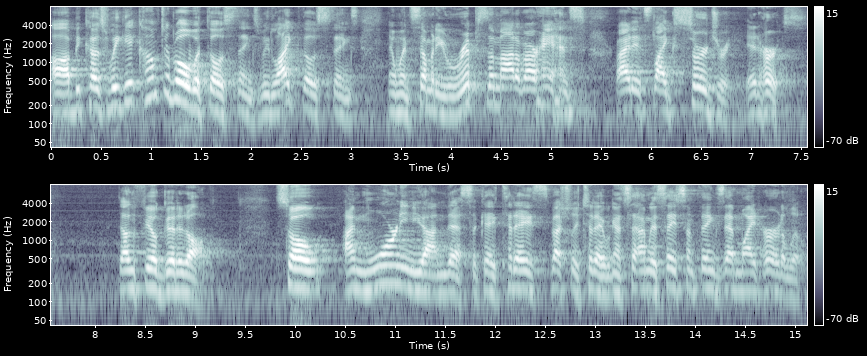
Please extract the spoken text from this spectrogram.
uh, because we get comfortable with those things. We like those things. And when somebody rips them out of our hands, right, it's like surgery. It hurts. Doesn't feel good at all. So I'm warning you on this, okay? Today, especially today, we're gonna say, I'm going to say some things that might hurt a little,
